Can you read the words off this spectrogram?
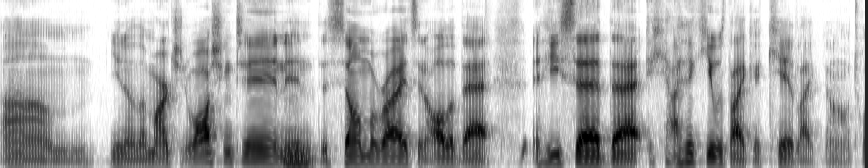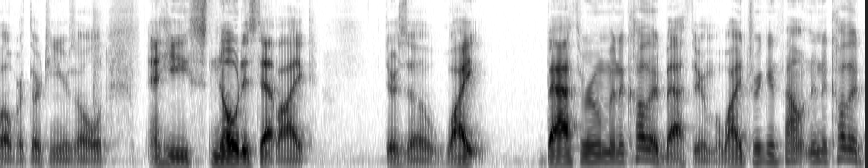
um, you know, the March in Washington and the Selma riots and all of that. And he said that I think he was like a kid, like I don't know, 12 or 13 years old, and he noticed that like there's a white bathroom and a colored bathroom, a white drinking fountain and a colored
